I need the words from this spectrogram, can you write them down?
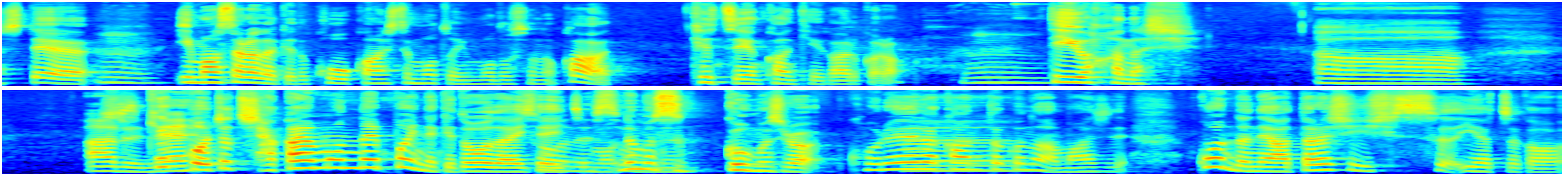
して、うん。今更だけど交換して元に戻すのか血縁関係があるから。っうん。ていう話。あーあるね。結構ちょっと社会問題っぽいんだけど大体いつも、でもすっごい面白い。是枝監督のはマジで。今度ね新しいやつが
